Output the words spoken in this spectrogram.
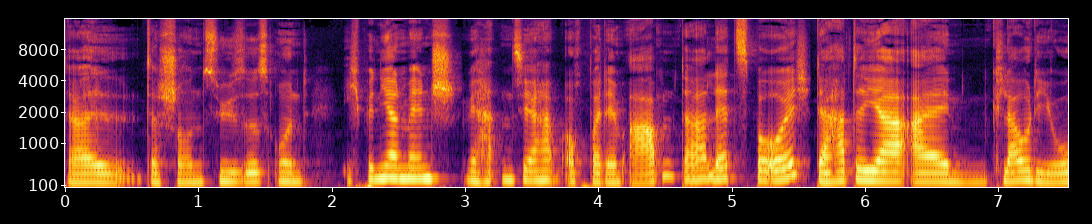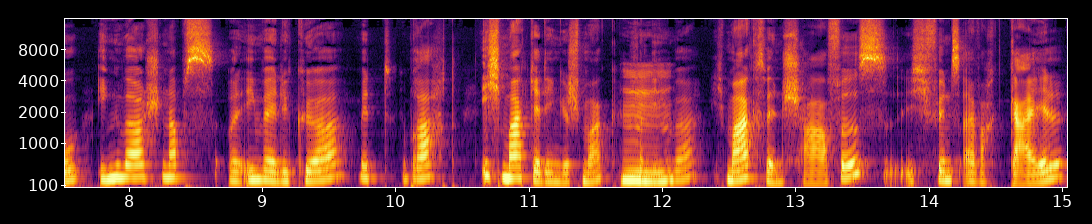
weil das schon süß ist. Und ich bin ja ein Mensch, wir hatten es ja auch bei dem Abend da letzt bei euch, da hatte ja ein Claudio Ingwer-Schnaps oder Ingwer-Likör mitgebracht. Ich mag ja den Geschmack von Mhm. Ingwer. Ich mag es, wenn es scharf ist. Ich finde es einfach geil.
